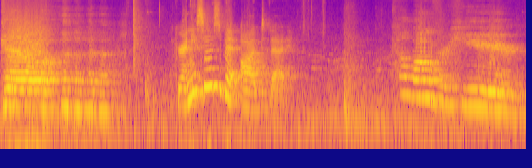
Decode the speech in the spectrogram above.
girl. Granny seems a bit odd today. Come over here.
